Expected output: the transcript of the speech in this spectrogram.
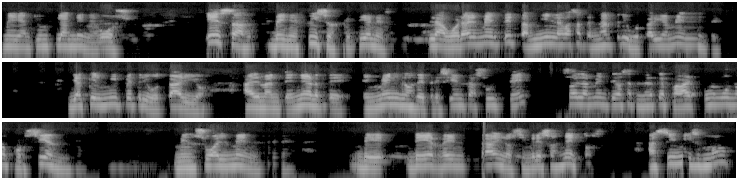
mediante un plan de negocio. Esos beneficios que tienes laboralmente también las vas a tener tributariamente, ya que el MIPE tributario, al mantenerte en menos de 300 UT, solamente vas a tener que pagar un 1% mensualmente de, renta en los ingresos netos. Asimismo,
